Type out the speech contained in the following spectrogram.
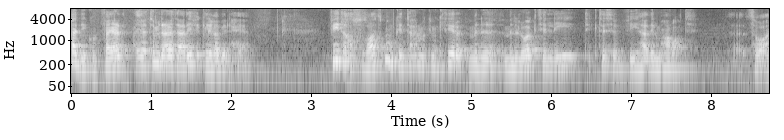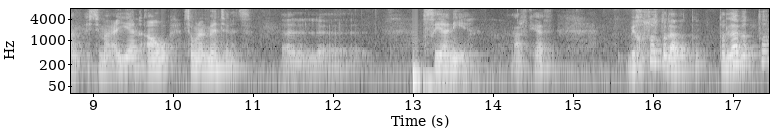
قد يكون فيعتمد على تعريفك لغبي الحياة. في تخصصات ممكن تحرمك من كثير من من الوقت اللي تكتسب فيه هذه المهارات سواء اجتماعيا أو يسمونها المينتننس الصيانية عارف كيف؟ بخصوص طلاب الطب، طلاب الطب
